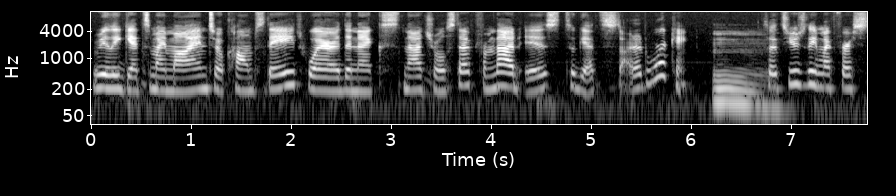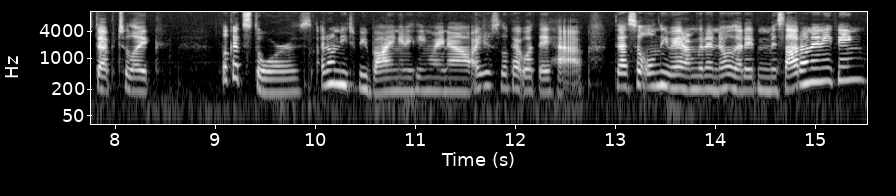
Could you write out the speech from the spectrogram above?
really gets my mind to a calm state where the next natural step from that is to get started working. Mm. So it's usually my first step to like look at stores. I don't need to be buying anything right now. I just look at what they have. That's the only way I'm gonna know that I didn't miss out on anything.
